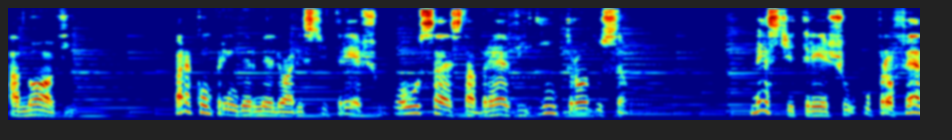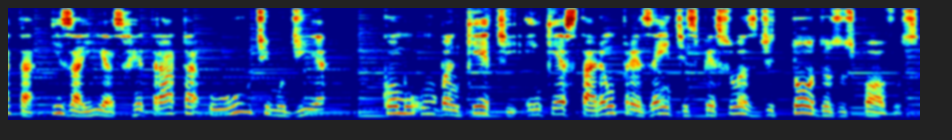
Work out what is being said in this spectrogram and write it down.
a 9. Para compreender melhor este trecho, ouça esta breve introdução. Neste trecho, o profeta Isaías retrata o último dia como um banquete em que estarão presentes pessoas de todos os povos.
